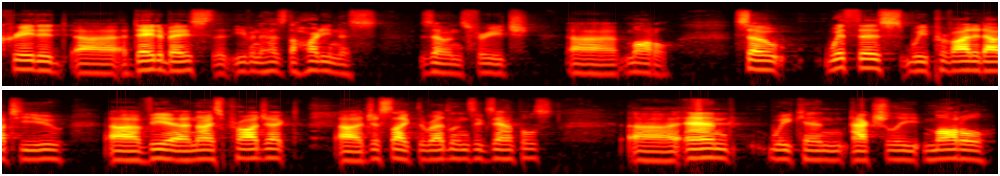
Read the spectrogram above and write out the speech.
created uh, a database that even has the hardiness zones for each uh, model. So, with this, we provide it out to you uh, via a nice project, uh, just like the Redlands examples. and we can actually model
